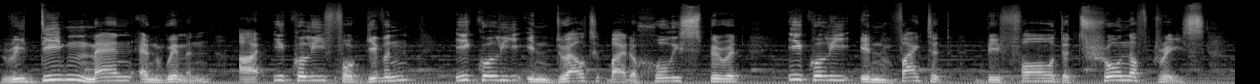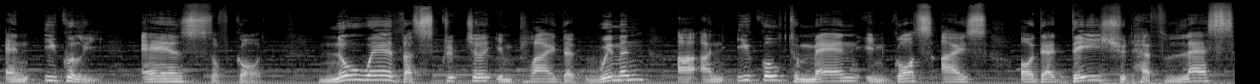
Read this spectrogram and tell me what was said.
Redeemed men and women are equally forgiven, equally indwelt by the Holy Spirit, equally invited before the throne of grace, and equally heirs of God. Nowhere does Scripture imply that women are unequal to men in God's eyes or that they should have less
